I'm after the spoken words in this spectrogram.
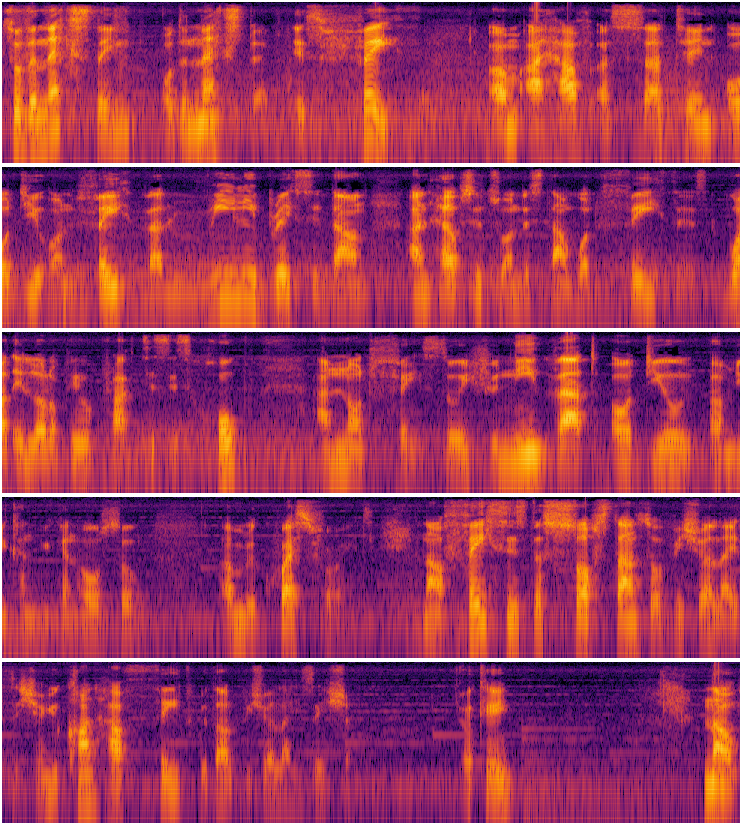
so the next thing or the next step is faith um, I have a certain audio on faith that really breaks it down and helps you to understand what faith is. What a lot of people practice is hope and not faith. So if you need that audio, um, you can you can also um, request for it. Now, faith is the substance of visualization. You can't have faith without visualization. Okay? Now,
